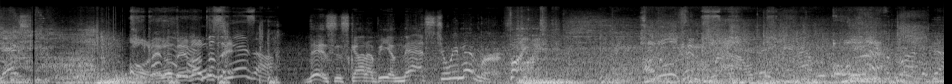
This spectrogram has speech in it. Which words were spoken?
Next. This is gonna be a match to remember. Fight! Hadouken! こちら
